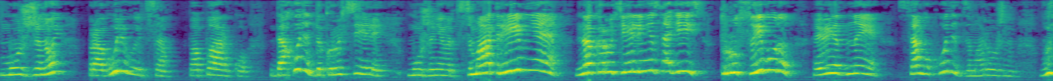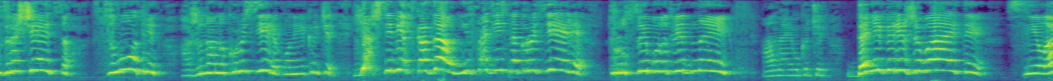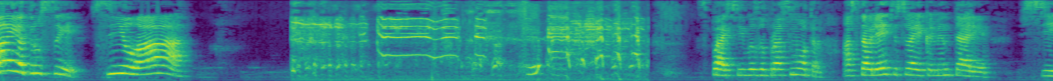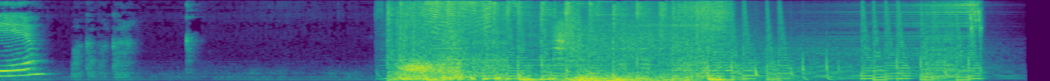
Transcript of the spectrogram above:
Муж с женой прогуливаются по парку, доходят до карусели. Муж жене говорит, смотри мне, на карусели не садись, трусы будут видны. Сам уходит замороженным, возвращается, смотрит, а жена на каруселях, он ей кричит, я ж тебе сказал, не садись на карусели, трусы будут видны. Она ему кричит, да не переживай ты, сняла я трусы, сняла. Спасибо за просмотр. Оставляйте свои комментарии. Всем пока-пока.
